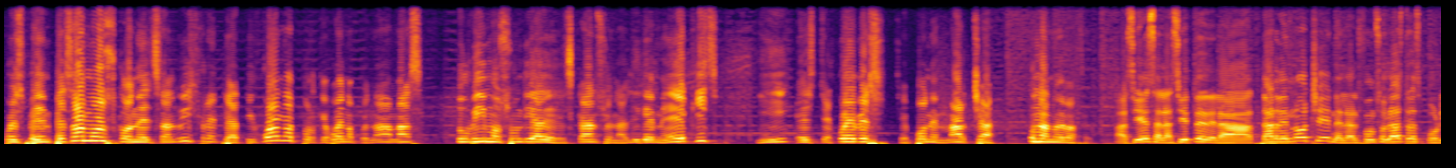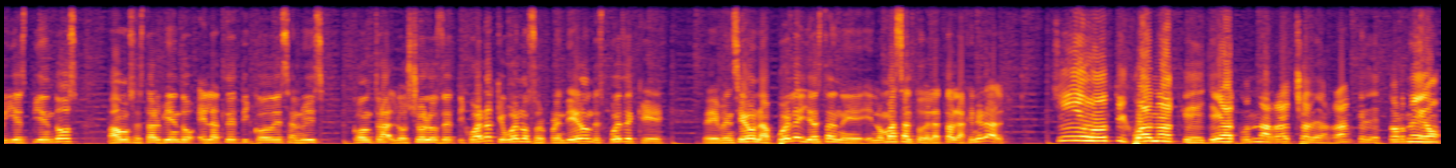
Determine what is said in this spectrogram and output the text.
Pues empezamos con el San Luis frente a Tijuana, porque bueno, pues nada más tuvimos un día de descanso en la Liga MX y este jueves se pone en marcha una nueva fecha. Así es, a las 7 de la tarde noche en el Alfonso Lastras por ESPN 2 vamos a estar viendo el Atlético de San Luis contra los Cholos de Tijuana, que bueno, sorprendieron después de que eh, vencieron a Puebla y ya están eh, en lo más alto de la tabla general. Sí, un Tijuana que llega con una racha de arranque de torneo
